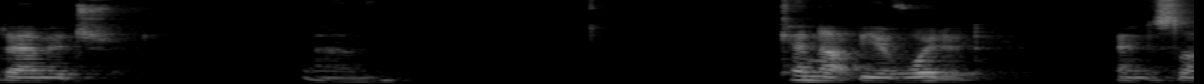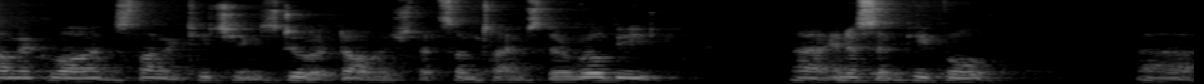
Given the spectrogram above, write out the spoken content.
damage um, cannot be avoided, and Islamic law and Islamic teachings do acknowledge that sometimes there will be uh, innocent people uh,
